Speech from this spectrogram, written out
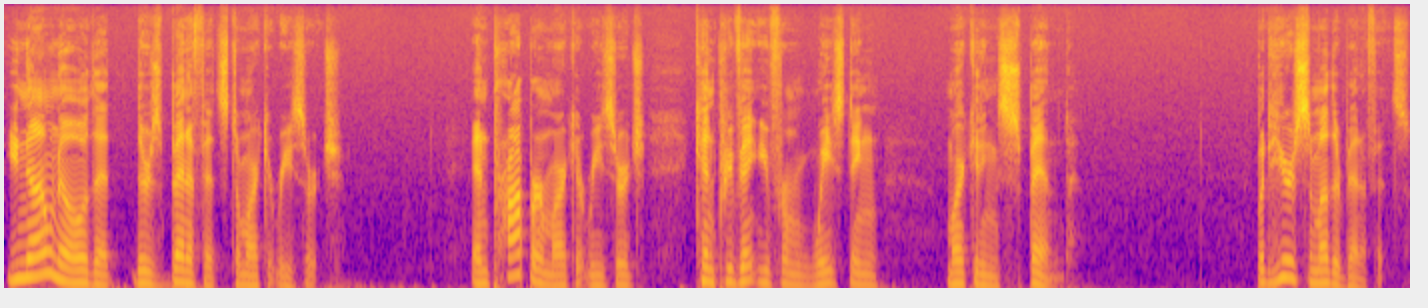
You now know that there's benefits to market research. And proper market research can prevent you from wasting marketing spend. But here's some other benefits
